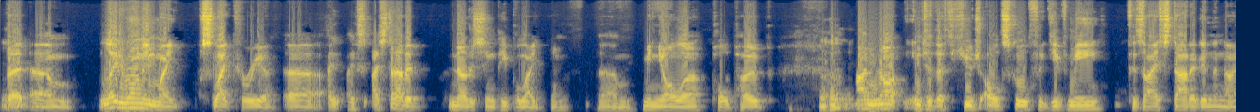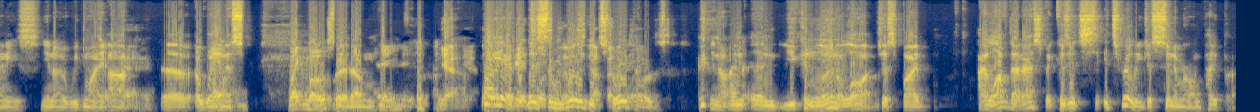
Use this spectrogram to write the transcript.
but Mm-hmm. um, later on in my slight career, uh, I, I, I started noticing people like you know, um, Mignola, Paul Pope. Mhm. I'm not into the huge old school. Forgive me, because I started in the '90s, you know, with my art Okay. uh, awareness. like most. But um, yeah. yeah, yeah, but there's some really good storytellers. storytellers, you know, and and you can learn a lot just by. I love that aspect because it's it's really just cinema on paper,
